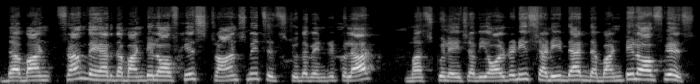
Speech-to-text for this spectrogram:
the bund from where the bundle of His transmits it to the ventricular musculature. We already studied that the bundle of His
